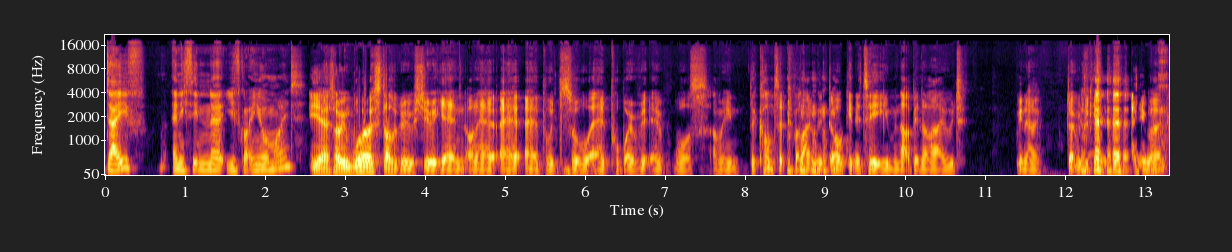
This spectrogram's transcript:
Dave, anything uh, you've got in your mind? Yeah, so I mean, worst, I'll agree with you again on Air, Air, Airbuds or Airpub, whatever it was. I mean, the concept of allowing a dog in a team and that being allowed, you know, don't really get it. anyway,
